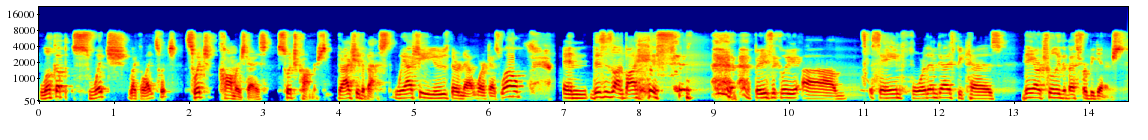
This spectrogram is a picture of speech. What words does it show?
look up Switch, like a light switch, Switch Commerce, guys. Switch Commerce. They're actually the best. We actually use their network as well. And this is unbiased, basically um, saying for them, guys, because they are truly the best for beginners.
